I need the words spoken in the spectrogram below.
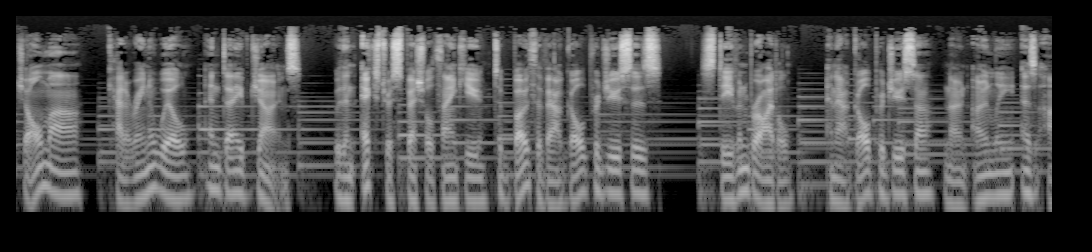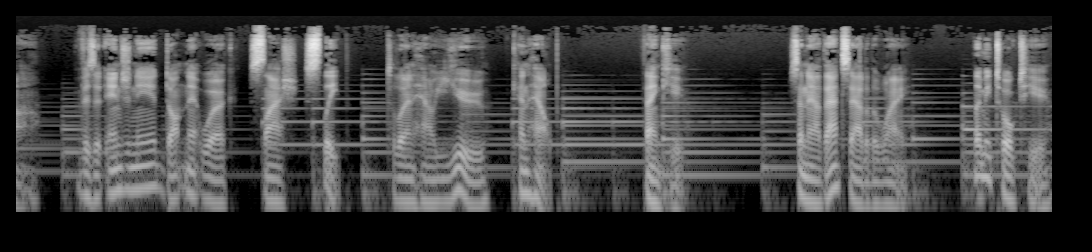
Joel Marr, Katarina Will, and Dave Jones, with an extra special thank you to both of our gold producers, Stephen Bridle, and our gold producer known only as R. Visit engineer.network slash sleep to learn how you can help. Thank you. So now that's out of the way, let me talk to you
